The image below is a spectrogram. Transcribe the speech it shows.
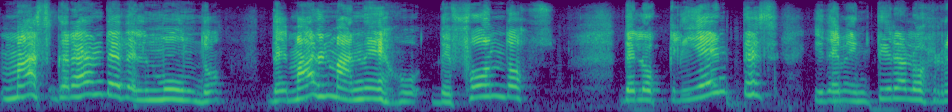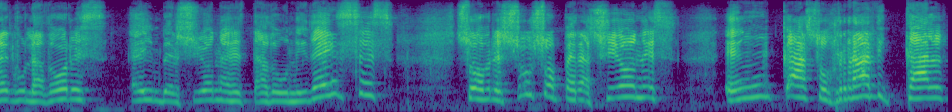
más grande del mundo, de mal manejo de fondos de los clientes y de mentir a los reguladores e inversiones estadounidenses sobre sus operaciones en un caso radical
